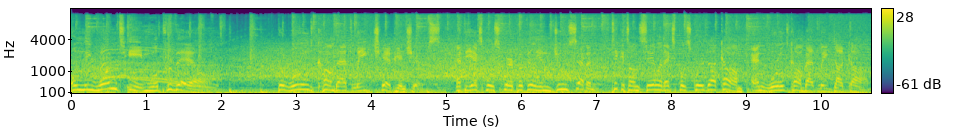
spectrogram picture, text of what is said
Only one team will prevail. The World Combat League Championships at the Expo Square Pavilion June 7. Tickets on sale at exposquare.com and worldcombatleague.com.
